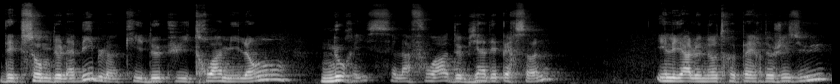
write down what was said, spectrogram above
des psaumes de la Bible qui depuis 3000 ans nourrissent la foi de bien des personnes. Il y a le Notre Père de Jésus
